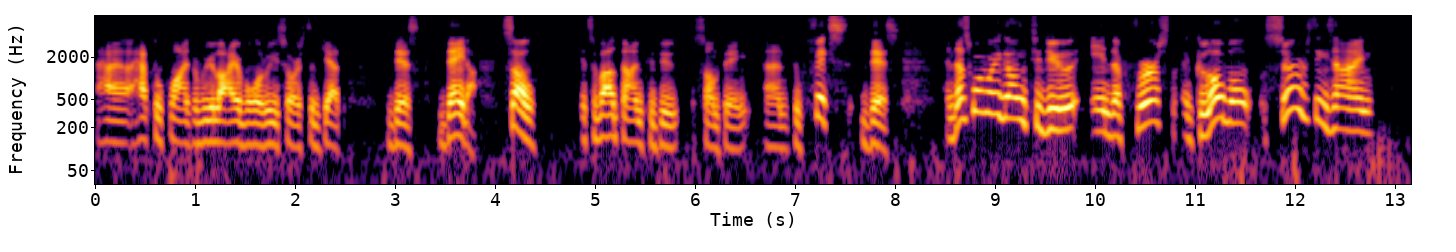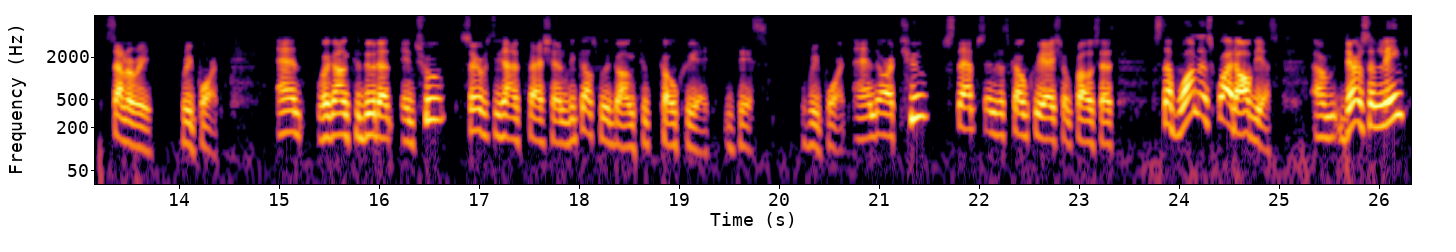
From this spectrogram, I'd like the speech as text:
have to find a reliable resource to get this data. So it's about time to do something and to fix this. And that's what we're going to do in the first global service design salary report. And we're going to do that in true service design fashion because we're going to co-create this report. And there are two steps in this co-creation process. Step one is quite obvious. Um, there's a link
